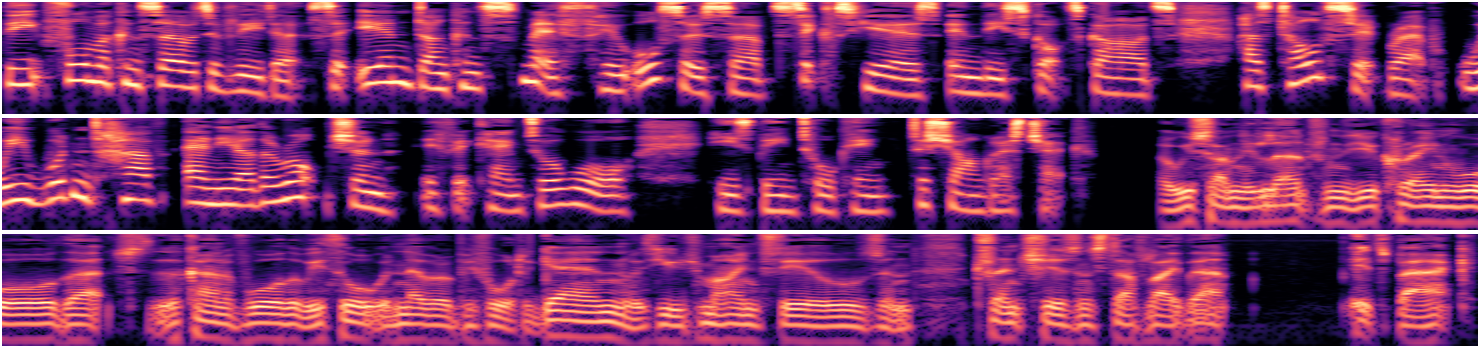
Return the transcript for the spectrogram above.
The former Conservative leader, Sir Iain Duncan Smith, who also served six years in the Scots Guards, has told SITREP we wouldn't have any other option if it came to a war. He's been talking to Sean Greschek. Uh, we suddenly learnt from the Ukraine war that the kind of war that we thought would never be fought again, with huge minefields and trenches and stuff like that, it's back.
